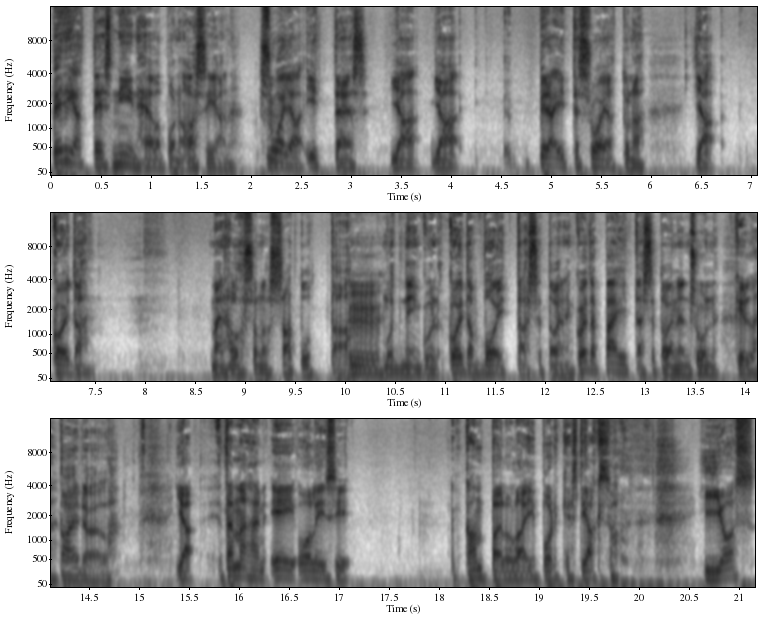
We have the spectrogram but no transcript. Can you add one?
periaatteessa niin helpon asian. Suojaa mm. ittees ja, ja pidä itse suojattuna ja koita mä en halua sanoa satuttaa, Mm. mutta niin kuin, koita voittaa se toinen. Koita päihittää se toinen sun Kyllä. taidoilla. Ja tämähän ei olisi kamppailulaji podcast-jakso, jos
